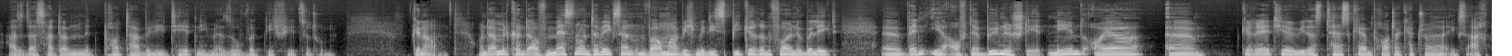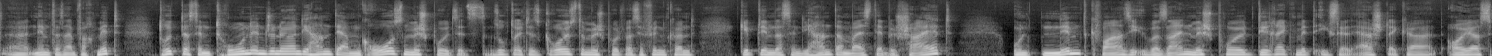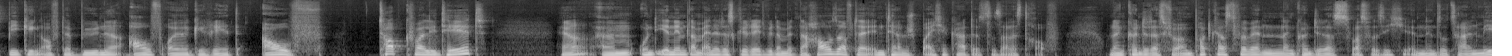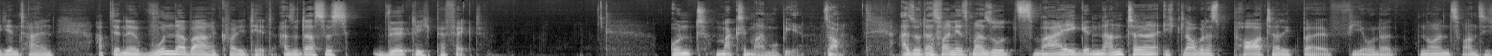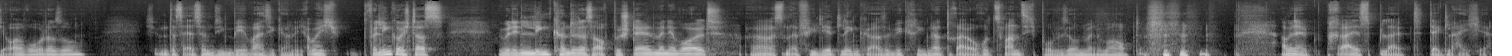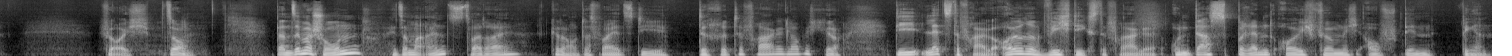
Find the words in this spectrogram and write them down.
Also das hat dann mit Portabilität nicht mehr so wirklich viel zu tun. Genau. Und damit könnt ihr auf Messen unterwegs sein. Und warum habe ich mir die Speakerin vorhin überlegt? Äh, wenn ihr auf der Bühne steht, nehmt euer äh, Gerät hier wie das Tascam Porter Capture X8, äh, nehmt das einfach mit, drückt das dem Toningenieur in die Hand, der am großen Mischpult sitzt. Sucht euch das größte Mischpult, was ihr finden könnt, gebt ihm das in die Hand, dann weiß der Bescheid und nimmt quasi über sein Mischpult direkt mit XLR-Stecker euer Speaking auf der Bühne auf euer Gerät auf. Top-Qualität. Ja, ähm, und ihr nehmt am Ende das Gerät wieder mit nach Hause. Auf der internen Speicherkarte ist das alles drauf. Und dann könnt ihr das für euren Podcast verwenden, dann könnt ihr das, was weiß ich, in den sozialen Medien teilen. Habt ihr eine wunderbare Qualität. Also das ist wirklich perfekt. Und maximal mobil. So, also das waren jetzt mal so zwei genannte. Ich glaube, das Porter liegt bei 429 Euro oder so. Und das SM7B weiß ich gar nicht. Aber ich verlinke euch das. Über den Link könnt ihr das auch bestellen, wenn ihr wollt. Äh, das ist ein Affiliate-Link, also wir kriegen da 3,20 Euro Provision, wenn überhaupt. Aber der Preis bleibt der gleiche für euch. So, dann sind wir schon, jetzt haben wir eins, zwei, drei. Genau, das war jetzt die dritte Frage, glaube ich. Genau. Die letzte Frage, eure wichtigste Frage. Und das brennt euch förmlich auf den Fingern.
